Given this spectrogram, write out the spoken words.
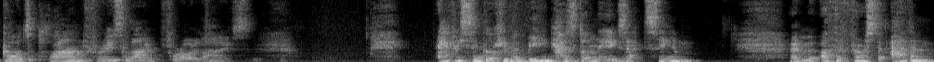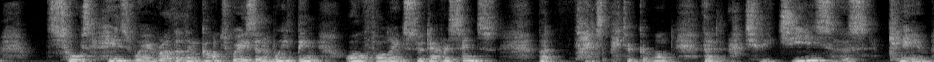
God's plan for His life, for our lives. Every single human being has done the exact same. Um, the first Adam chose his way rather than God's ways, and we've been all following suit ever since. But thanks be to God that actually Jesus came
